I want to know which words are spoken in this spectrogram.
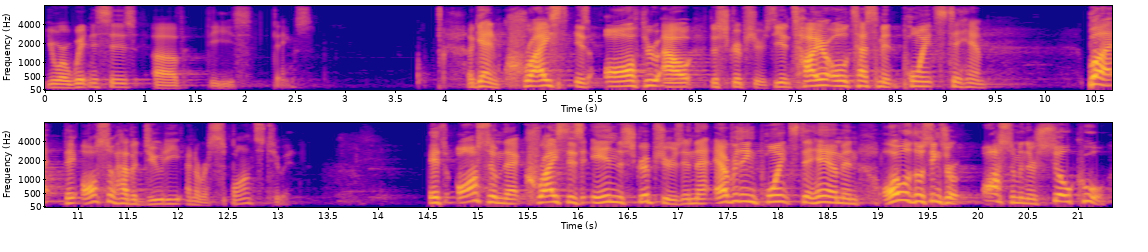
You are witnesses of these things. Again, Christ is all throughout the scriptures. The entire Old Testament points to him but they also have a duty and a response to it. It's awesome that Christ is in the scriptures and that everything points to him, and all of those things are awesome and they're so cool.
